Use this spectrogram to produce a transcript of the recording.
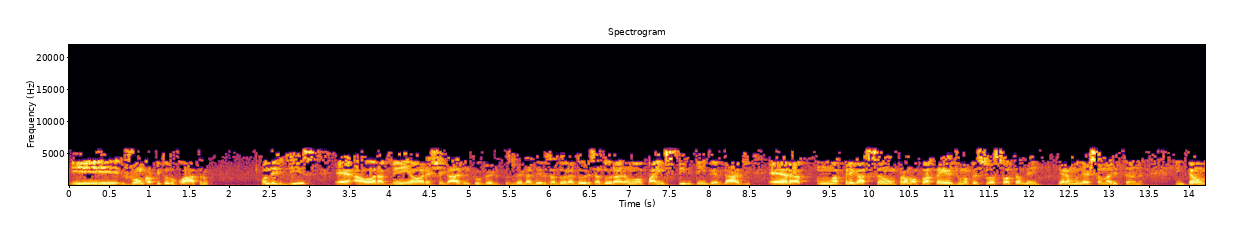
E João capítulo 4, quando ele diz é, a hora vem, a hora é chegada em que os verdadeiros adoradores adorarão ao Pai em espírito e em verdade, era uma pregação para uma plateia de uma pessoa só também, que era a mulher samaritana. Então,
